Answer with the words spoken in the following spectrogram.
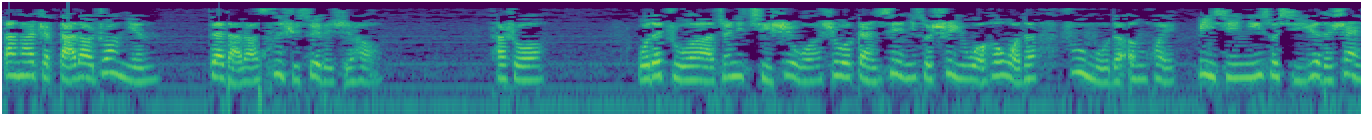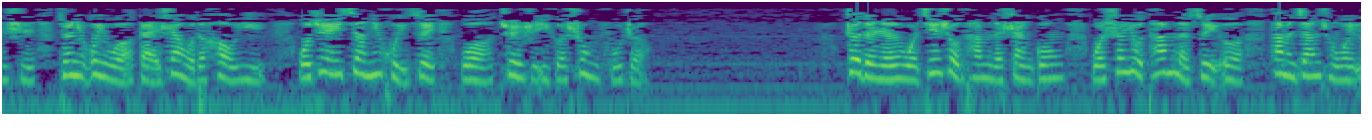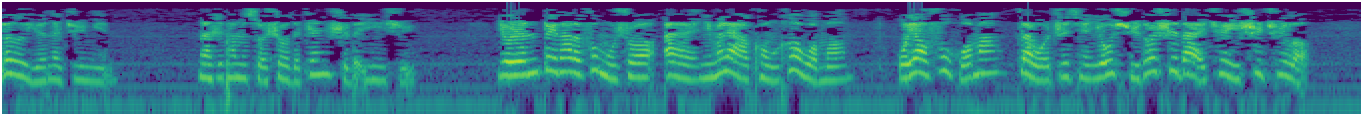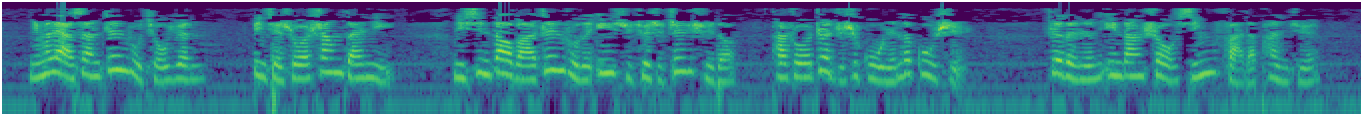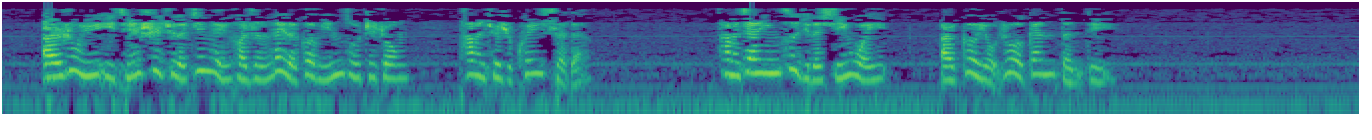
当他达到壮年，再达到四十岁的时候。他说：“我的主啊，求你启示我，使我感谢你所赐予我和我的父母的恩惠，并行你所喜悦的善事。求你为我改善我的后裔。我却向你悔罪，我却是一个送福者。这等人，我接受他们的善功，我赦宥他们的罪恶，他们将成为乐园的居民。那是他们所受的真实的应许。”有人对他的父母说：“哎，你们俩恐吓我吗？我要复活吗？在我之前有许多世代却已逝去了。你们俩向真主求冤，并且说伤宰你。你信道吧？真主的应许却是真实的。他说这只是古人的故事。这等人应当受刑法的判决，而入于以前逝去的精灵和人类的各民族之中，他们却是亏损的。”他们将因自己的行为而各有若干等地，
